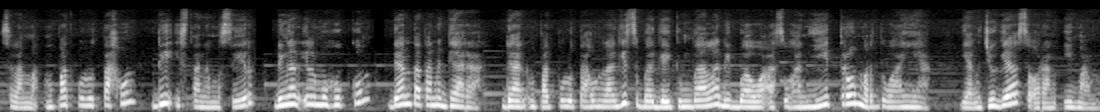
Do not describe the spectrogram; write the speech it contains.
selama 40 tahun di istana Mesir dengan ilmu hukum dan tata negara dan 40 tahun lagi sebagai gembala di bawah asuhan Yitro mertuanya yang juga seorang imam.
